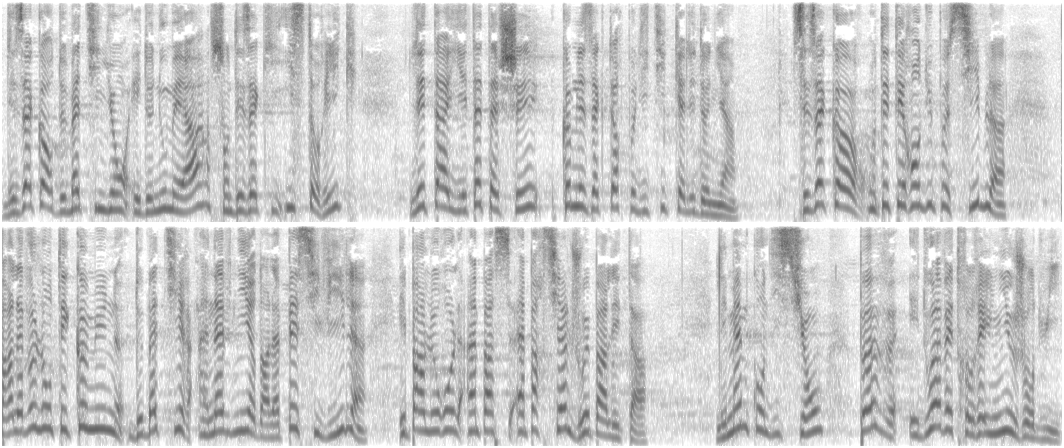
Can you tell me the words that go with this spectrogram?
Les accords de Matignon et de Nouméa sont des acquis historiques. L'État y est attaché, comme les acteurs politiques calédoniens. Ces accords ont été rendus possibles par la volonté commune de bâtir un avenir dans la paix civile et par le rôle impartial joué par l'État. Les mêmes conditions peuvent et doivent être réunies aujourd'hui.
